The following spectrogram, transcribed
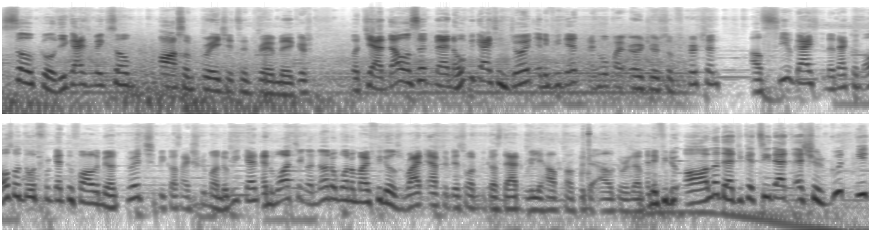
So cool. You guys make some awesome creations in Trailmakers. But yeah, that was it, man. I hope you guys enjoyed. And if you did, I hope I earned your subscription. I'll see you guys in the next one. Also, don't forget to follow me on Twitch because I stream on the weekend and watching another one of my videos right after this one because that really helps out with the algorithm. And if you do all of that, you can see that as your good deed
